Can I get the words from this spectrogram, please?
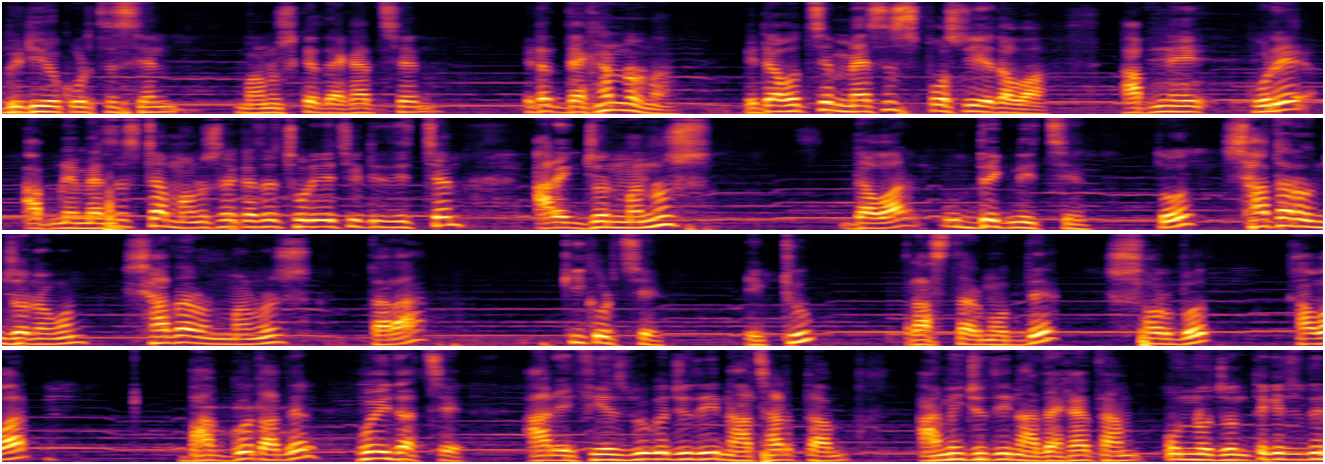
ভিডিও করতেছেন, মানুষকে দেখাচ্ছেন। এটা দেখানো না। এটা হচ্ছে মেসেজ পৌঁছিয়ে দেওয়া। আপনি করে আপনি মেসেজটা মানুষের কাছে ছড়িয়ে ছিটিয়ে দিচ্ছেন, আরেকজন মানুষ দেওয়ার উদ্যোগ নিচ্ছে। তো সাধারণ জনগণ, সাধারণ মানুষ, তারা কি করছে? একটু রাস্তার মধ্যে শরবত খাওয়ার ভাগ্য তাদের হয়ে যাচ্ছে। আর এই ফেসবুকে যদি না ছাড়তাম, আমি যদি না দেখাতাম, অন্যজন থেকে যদি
